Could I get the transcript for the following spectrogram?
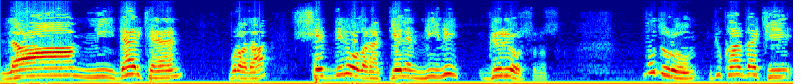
la mi derken burada şeddeli olarak gelen mimi görüyorsunuz. Bu durum yukarıdaki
